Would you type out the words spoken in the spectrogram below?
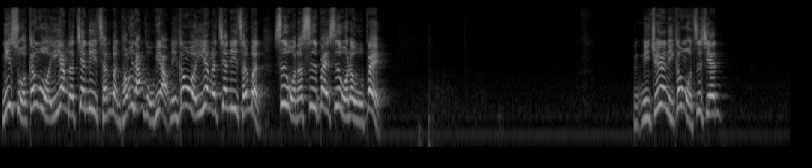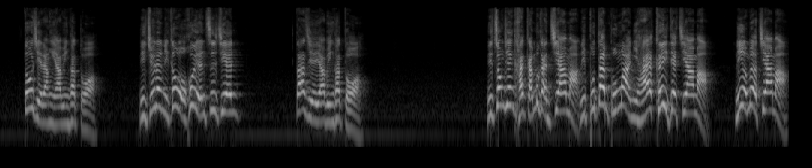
你所跟我一样的建立成本，同一档股票，你跟我一样的建立成本是我的四倍，是我的五倍。你觉得你跟我之间多几两牙兵较多？你觉得你跟我会员之间搭几个牙兵较多？你中间还敢不敢加嘛？你不但不卖，你还可以再加嘛。你有没有加嘛？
